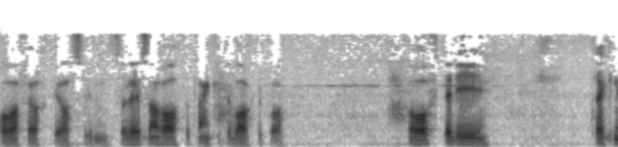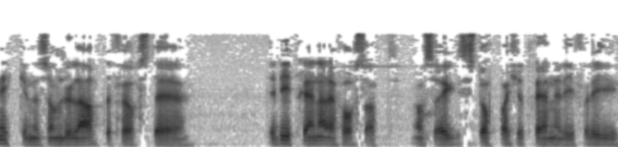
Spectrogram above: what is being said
over 40 år siden. Så det er sånn rart å tenke tilbake på. Og ofte de teknikkene som du lærte først, det, det de trener jeg fortsatt. Altså, jeg stopper ikke å trene de, for de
